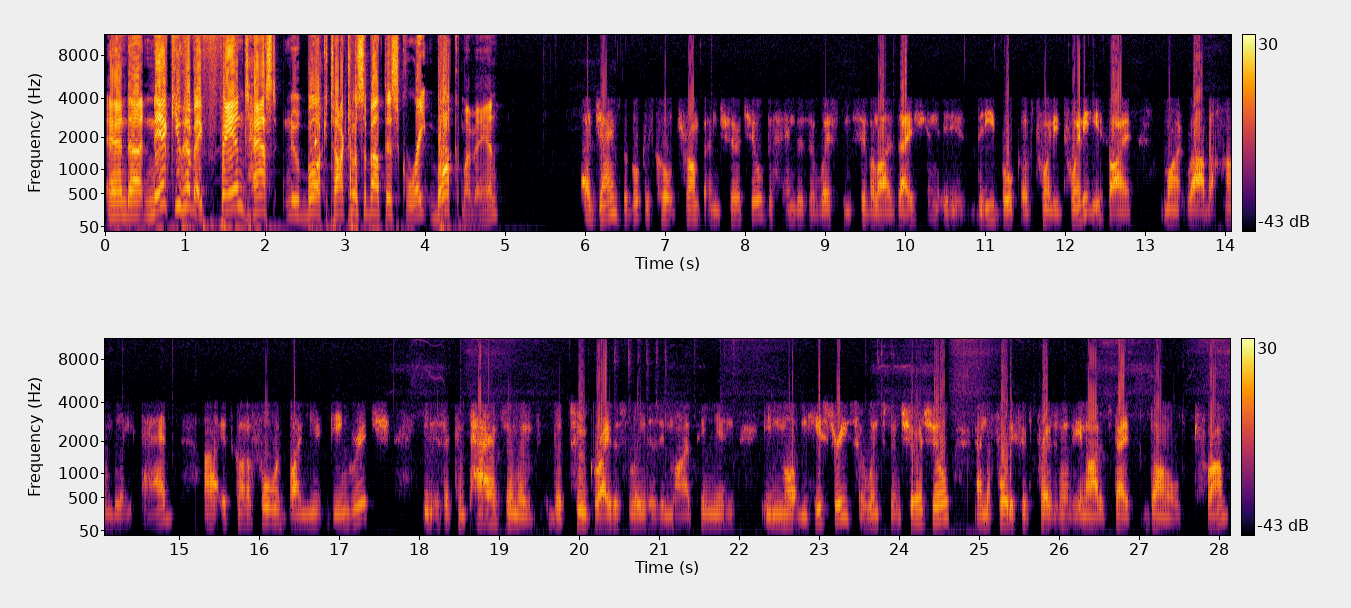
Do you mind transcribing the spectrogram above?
And uh, Nick, you have a fantastic new book. Talk to us about this great book, my man. Uh, James, the book is called Trump and Churchill, Defenders of Western Civilization. It is the book of 2020, if I might rather humbly add. Uh, it's got a foreword by Newt Gingrich. It is a comparison of the two greatest leaders, in my opinion, in modern history, so Winston Churchill and the 45th President of the United States, Donald Trump.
